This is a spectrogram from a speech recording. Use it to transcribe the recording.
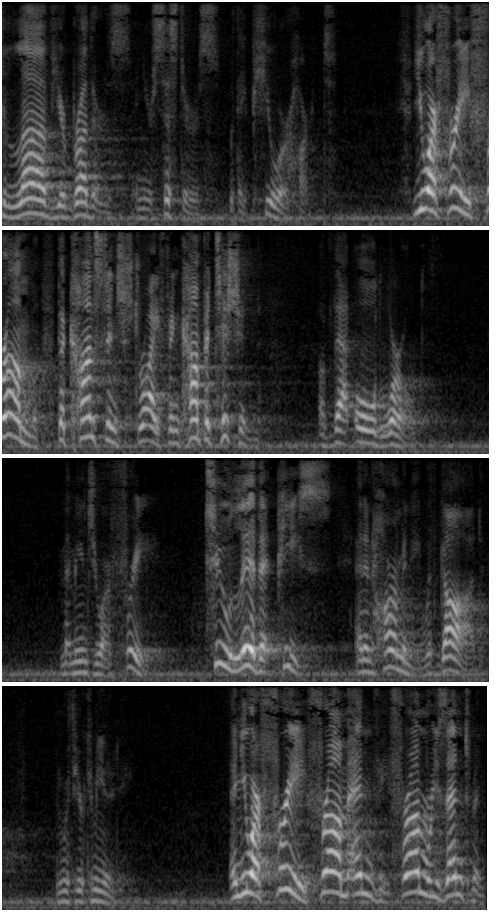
to love your brothers and your sisters with a pure heart. You are free from the constant strife and competition of that old world. And that means you are free to live at peace and in harmony with God and with your community. And you are free from envy, from resentment,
